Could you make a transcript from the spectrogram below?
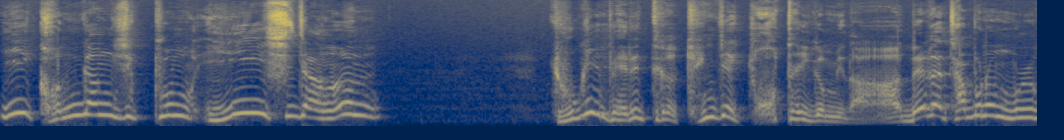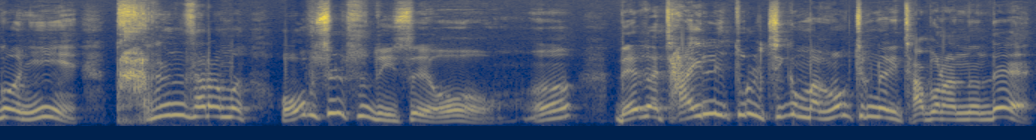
이 건강식품, 이 시장은 요게 메리트가 굉장히 좋다 이겁니다. 내가 잡아놓은 물건이 다른 사람은 없을 수도 있어요. 어? 내가 자일리토를 지금 막 엄청나게 잡아놨는데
